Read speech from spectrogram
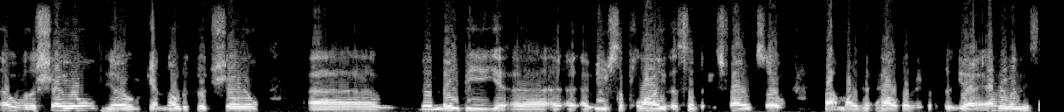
over the shale. You know, getting hold of good shale. Um, there may be uh, a, a new supply that somebody's found, so that might help everybody. But yeah, everyone is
